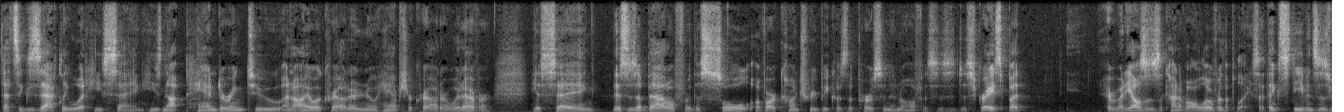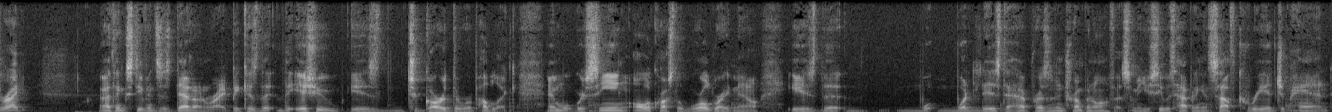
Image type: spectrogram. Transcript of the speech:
that's exactly what he's saying. He's not pandering to an Iowa crowd or a New Hampshire crowd or whatever. He's saying this is a battle for the soul of our country because the person in office is a disgrace. But everybody else is kind of all over the place. I think Stephens is right. I think Stephens is dead on right because the, the issue is to guard the republic. And what we're seeing all across the world right now is the what it is to have President Trump in office. I mean, you see what's happening in South Korea, Japan,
